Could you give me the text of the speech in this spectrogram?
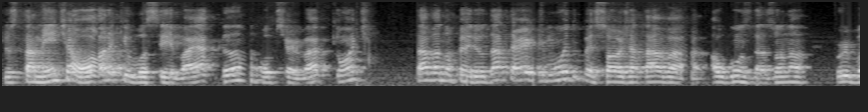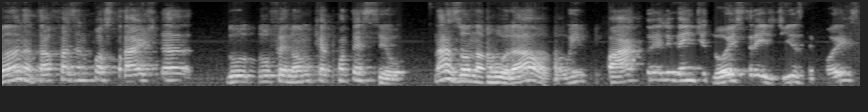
Justamente a hora que você vai a campo observar, porque ontem estava no período da tarde, muito pessoal já estava, alguns da zona urbana, estavam fazendo postagem da, do, do fenômeno que aconteceu. Na zona rural, o impacto ele vem de dois, três dias depois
